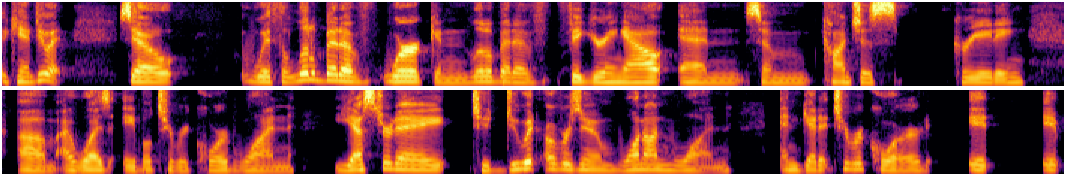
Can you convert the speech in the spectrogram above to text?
I can't do it. So with a little bit of work and a little bit of figuring out and some conscious creating, um, I was able to record one yesterday to do it over Zoom one on one and get it to record. It it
